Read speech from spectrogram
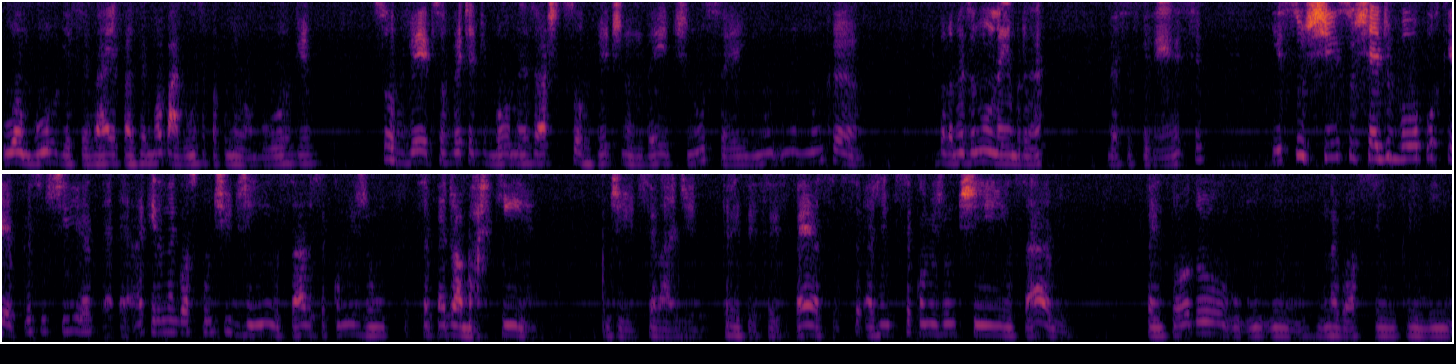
O hambúrguer, você vai fazer uma bagunça para comer o hambúrguer. Sorvete, sorvete é de boa, mas eu acho que sorvete num date, não sei, nunca, pelo menos eu não lembro, né? dessa experiência. E sushi, sushi é de boa, por quê? Porque sushi é, é, é aquele negócio contidinho, sabe? Você come junto. Você pede uma barquinha de, sei lá, de 36 peças, a gente você come juntinho, sabe? Tem todo um, um, um negocinho, um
